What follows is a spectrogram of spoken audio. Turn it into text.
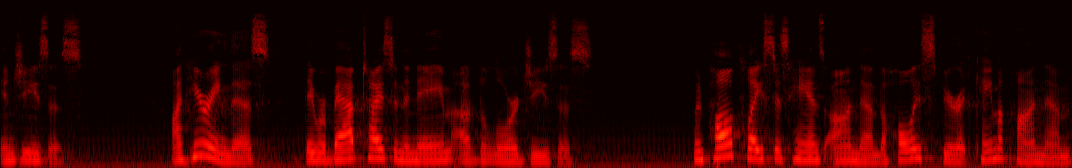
in Jesus. On hearing this, they were baptized in the name of the Lord Jesus. When Paul placed his hands on them, the Holy Spirit came upon them,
